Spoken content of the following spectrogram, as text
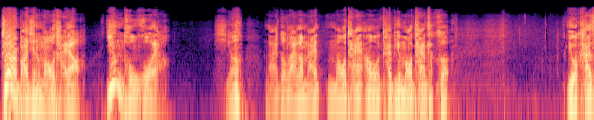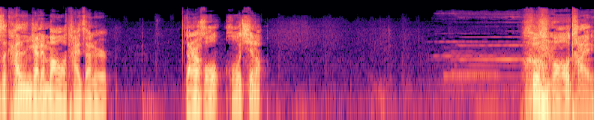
正儿八经的茅台啊，硬通货呀。行，来都来了，买茅台啊，我开瓶茅台喝。又开始看人家的茅台在那儿，在那儿喝，喝起了。喝茅台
